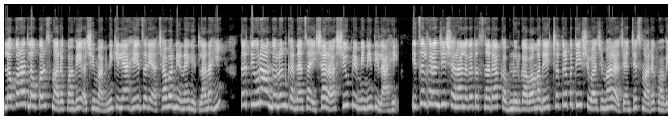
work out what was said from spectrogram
लवकरात लवकर स्मारक व्हावे अशी मागणी केली आहे. जर याच्यावर निर्णय घेतला नाही तर तीव्र आंदोलन करण्याचा इशारा शिवप्रेमींनी दिला आहे. इचलकरंजी शहरालगत असणाऱ्या कबनूर गावामध्ये छत्रपती शिवाजी महाराज यांचे स्मारक व्हावे.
